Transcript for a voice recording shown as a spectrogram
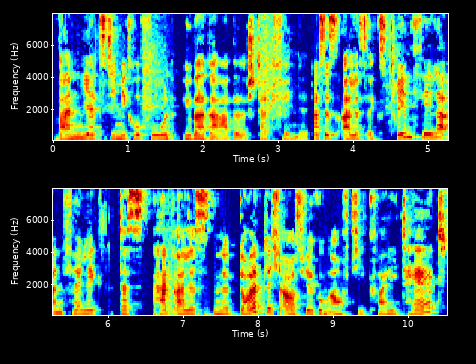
wann jetzt die Mikrofonübergabe stattfindet. Das ist alles extrem fehleranfällig. Das hat alles eine deutliche Auswirkung auf die Qualität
